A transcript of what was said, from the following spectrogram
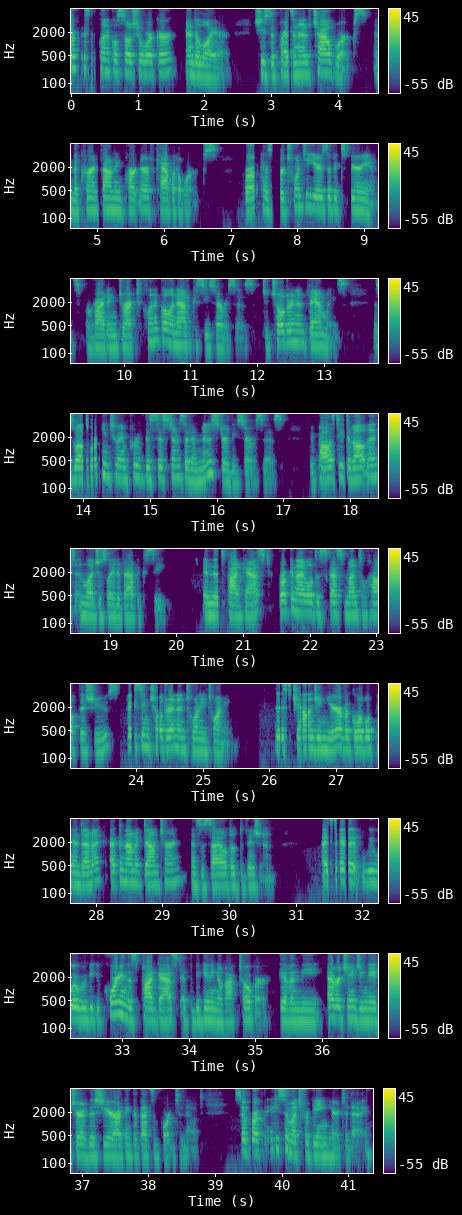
Brooke is a clinical social worker and a lawyer. She's the president of ChildWorks and the current founding partner of Capitolworks. Brooke has over 20 years of experience providing direct clinical and advocacy services to children and families, as well as working to improve the systems that administer these services through policy development and legislative advocacy. In this podcast, Brooke and I will discuss mental health issues facing children in 2020 this challenging year of a global pandemic, economic downturn, and societal division. I say that we will be recording this podcast at the beginning of October. Given the ever changing nature of this year, I think that that's important to note. So, Brooke, thank you so much for being here today.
